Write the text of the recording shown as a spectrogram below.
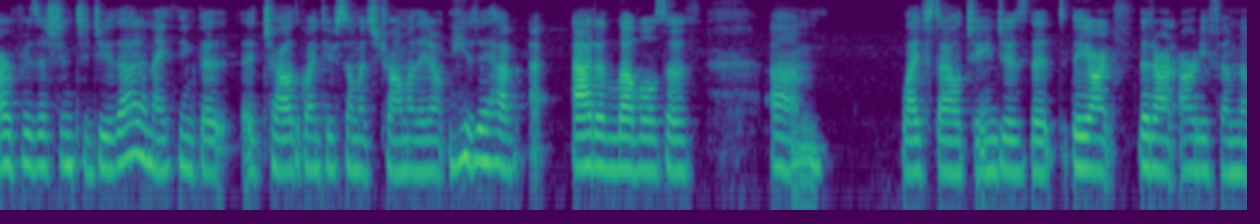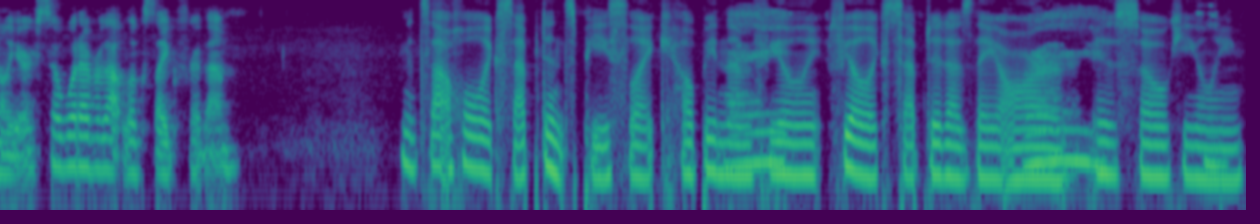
our position to do that. And I think that a child going through so much trauma, they don't need to have added levels of um, lifestyle changes that they aren't that aren't already familiar. So whatever that looks like for them. It's that whole acceptance piece, like helping them Right. feel feel accepted as they are, Right. is so healing.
